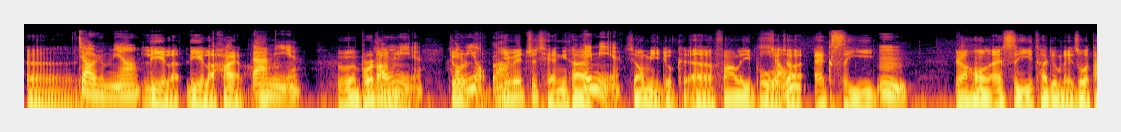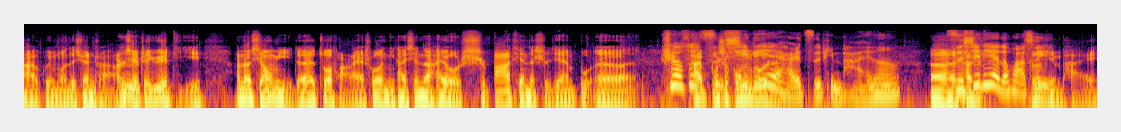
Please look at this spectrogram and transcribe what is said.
呃叫什么呀？立了立了害了、啊。大米、不不是大米，就是因，为之前你看黑米，小米就呃发了一部叫 X 一，嗯，然后呢，S 一它就没做大规模的宣传，而且这月底、按照小米的做法来说，你看现在还有十八天的时间不呃是要做还不子系是工作日列还是子品牌呢？呃子系列的话子品牌，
